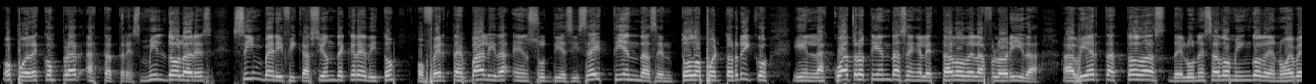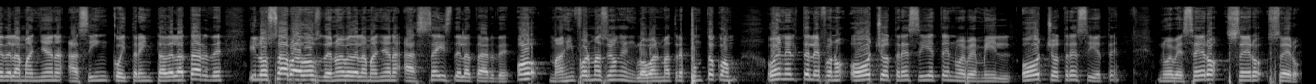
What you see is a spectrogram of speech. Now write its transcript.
o puedes comprar hasta 3 mil dólares sin verificación de crédito. Oferta es válida en sus 16 tiendas en todo Puerto Rico y en las 4 tiendas en el estado de la Florida, abiertas todas de lunes a domingo de 9 de la mañana a 5 y 30 de la tarde y los sábados de 9 de la mañana a 6 de la tarde. O más información en globalmatres.com o en el teléfono 837 9000 837 9000.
